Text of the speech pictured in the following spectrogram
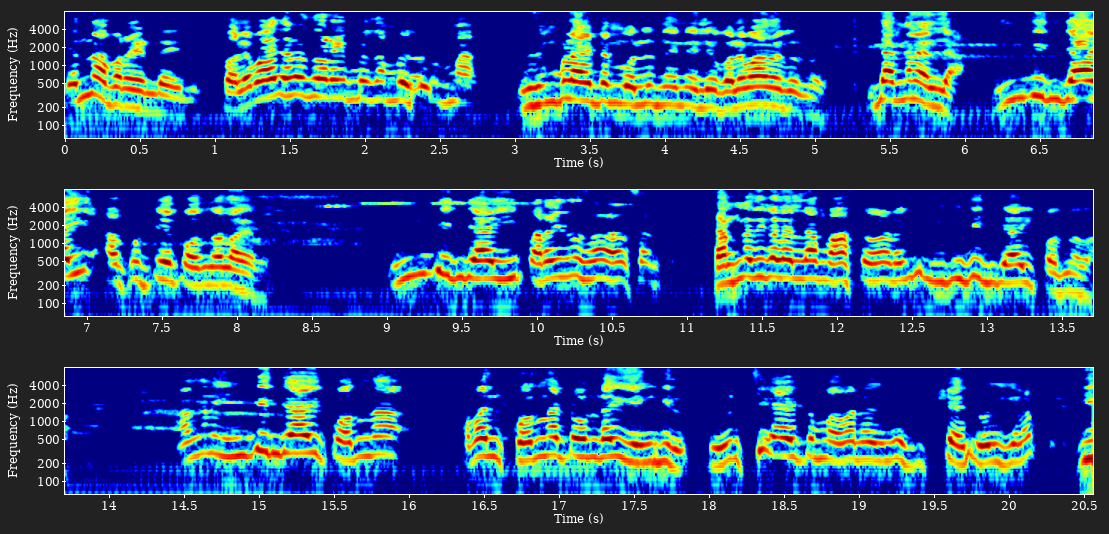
എന്നാ പറയണ്ടേ കൊലപാതകം എന്ന് പറയുമ്പോൾ നമ്മൾ സിമ്പിളായിട്ടും കൊല്ലുന്നതിനല്ലേ കൊലപാതകം എന്ന് പറയും. ഇതങ്ങനല്ല. ഇഞ്ചിഞ്ചായി ആ കുട്ടിയെ കൊന്നതായിരുന്നു ഇഞ്ചിഞ്ചായി ഈ പറയുന്ന സംഗതികളെല്ലാം വാസ്തവമാണെങ്കിൽ ഇഞ്ചിഞ്ചായി കൊന്നതാണ്. അങ്ങനെ ഇഞ്ചിഞ്ചായി കൊന്ന അവൻ കൊന്നിട്ടുണ്ട് എങ്കിൽ തീർച്ചയായിട്ടും അവൻ അതിന് ശിക്ഷ അനുഭവിക്കണം ഈ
